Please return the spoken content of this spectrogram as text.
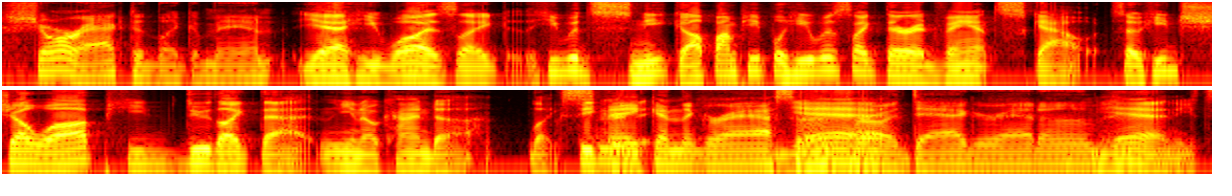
Sure acted like a man. Yeah, he was. Like, he would sneak up on people. He was like their advanced scout. So he'd show up, he'd do like that, you know, kind of like secret. Snake in the grass Yeah. and throw a dagger at him. Yeah, and he'd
